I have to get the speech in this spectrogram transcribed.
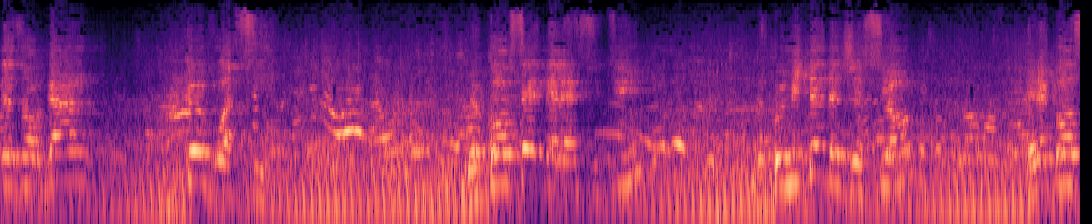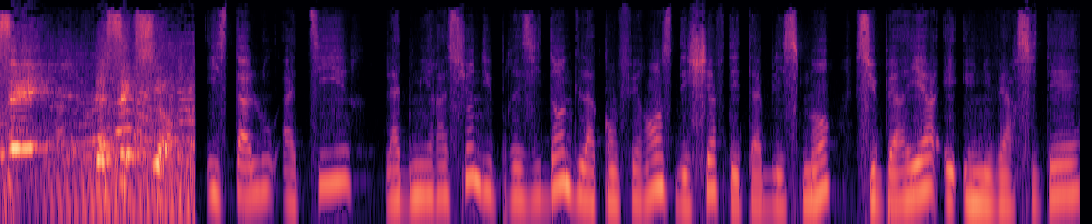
des organes que voici. Le conseil de l'Institut, le comité de gestion et le conseil de section. Istalou attire l'admiration du président de la conférence des chefs d'établissement supérieur et universitaire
